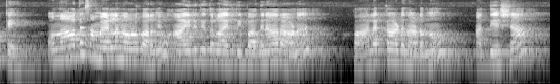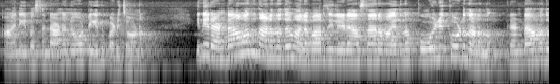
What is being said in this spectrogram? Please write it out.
ഓക്കെ ഒന്നാമത്തെ സമ്മേളനം നമ്മൾ പറഞ്ഞു ആയിരത്തി തൊള്ളായിരത്തി പതിനാറാണ് പാലക്കാട് നടന്നു. അധ്യക്ഷ ആനി ബസന്റാണ് നോട്ട് ചെയ്ത് പഠിച്ചോണം. ഇനി രണ്ടാമത് നടന്നത് മലബാർ ജില്ലയുടെ ആസ്ഥാനമായിരുന്ന കോഴിക്കോട് നടന്നു. രണ്ടാമത്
